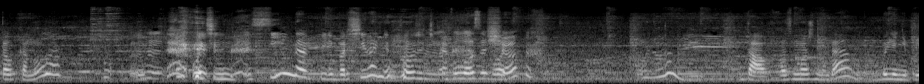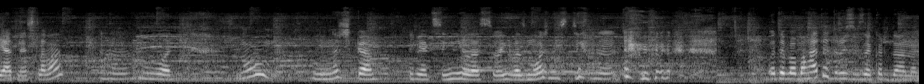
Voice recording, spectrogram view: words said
толканула э, очень сильно, переборщила немножечко. Було за що? Ну, да, возможно, да, были неприятные слова. Вот. Ну, немножечко переоценила свои возможности. У тебе багато друзів за кордоном?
